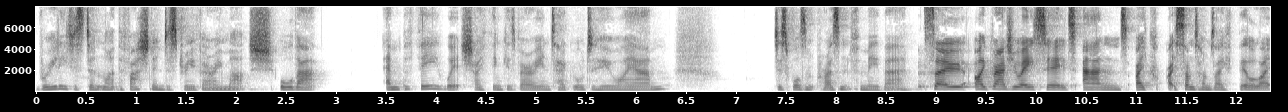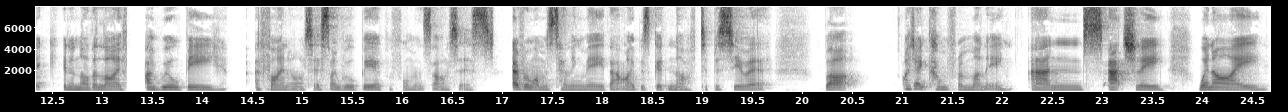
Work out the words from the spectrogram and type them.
really just didn't like the fashion industry very much. All that empathy, which I think is very integral to who I am, just wasn't present for me there. So I graduated, and I, I, sometimes I feel like in another life I will be a fine artist. I will be a performance artist. Everyone was telling me that I was good enough to pursue it, but I don't come from money. And actually, when I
